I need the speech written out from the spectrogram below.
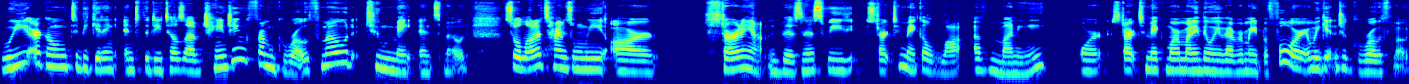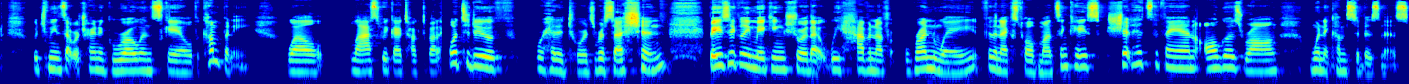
We are going to be getting into the details of changing from growth mode to maintenance mode. So, a lot of times when we are starting out in business, we start to make a lot of money or start to make more money than we've ever made before, and we get into growth mode, which means that we're trying to grow and scale the company. Well, last week I talked about what to do if we're headed towards recession, basically making sure that we have enough runway for the next 12 months in case shit hits the fan, all goes wrong when it comes to business.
